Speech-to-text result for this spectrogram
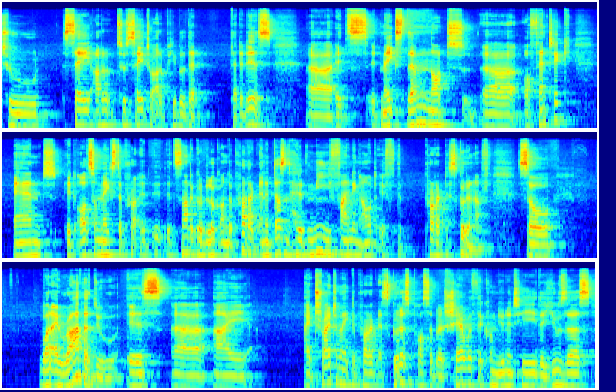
to say other to say to other people that that it is. Uh, it's it makes them not uh, authentic and it also makes the pro- it, it's not a good look on the product and it doesn't help me finding out if the product is good enough. So what i rather do is uh, i i try to make the product as good as possible share with the community the users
